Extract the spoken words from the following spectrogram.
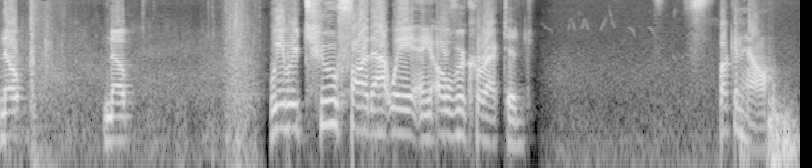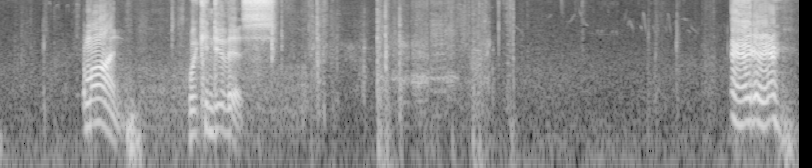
Nope. Nope. We were too far that way and overcorrected. Fucking hell. Come on. We can do this.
